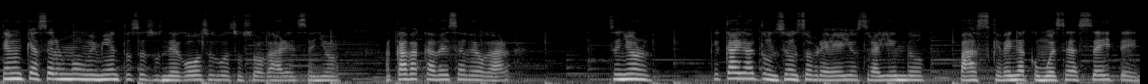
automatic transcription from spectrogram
tengan que hacer movimientos a sus negocios o a sus hogares, Señor, a cada cabeza de hogar. Señor, que caiga tu unción sobre ellos trayendo paz, que venga como ese aceite,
